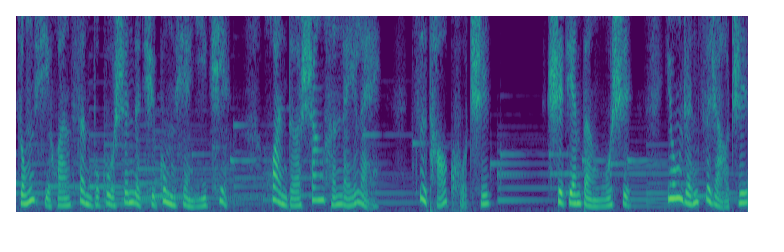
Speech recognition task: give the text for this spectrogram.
总喜欢奋不顾身的去贡献一切，换得伤痕累累，自讨苦吃。世间本无事，庸人自扰之。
